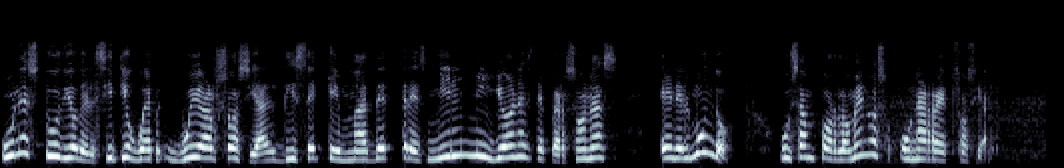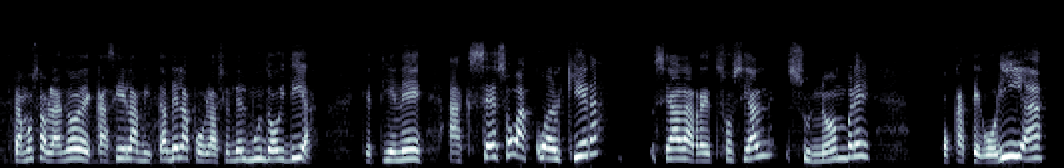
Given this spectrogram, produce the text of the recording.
Un estudio del sitio web We Are Social dice que más de 3 mil millones de personas en el mundo usan por lo menos una red social. Estamos hablando de casi la mitad de la población del mundo hoy día que tiene acceso a cualquiera, sea la red social, su nombre o categoría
